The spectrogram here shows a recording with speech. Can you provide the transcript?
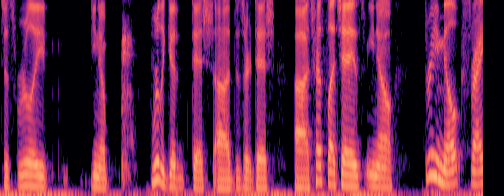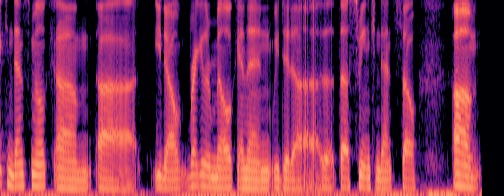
just really, you know, really good dish, uh, dessert dish. Uh, tres leches, you know, three milks, right? Condensed milk, um, uh, you know, regular milk, and then we did uh, the, the sweetened condensed. So, um,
